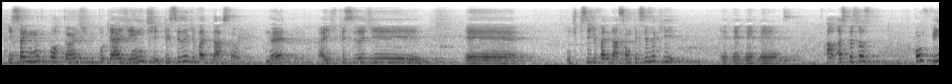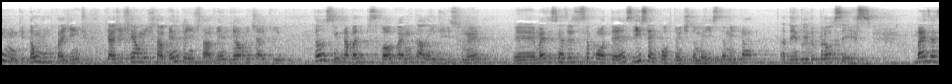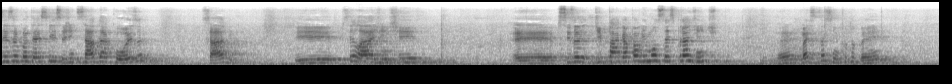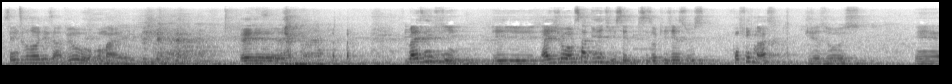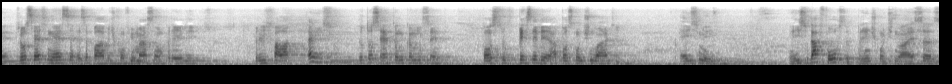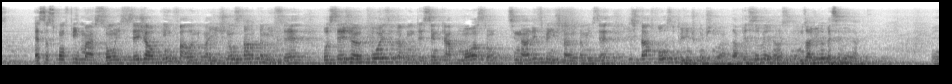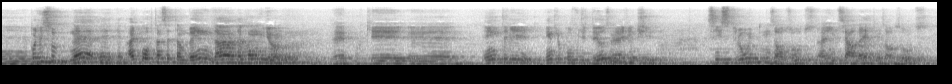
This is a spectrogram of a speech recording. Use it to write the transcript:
Isso é muito importante, porque a gente precisa de validação, né? A gente precisa de. É, a gente precisa de validação, precisa que é, é, é, é as pessoas confirmem que estão junto com a gente, que a gente realmente está vendo o que a gente está vendo, que realmente é aquilo. Então, assim, trabalho psicólogo vai muito além disso, né? É, mas assim, às vezes isso acontece, isso é importante também, isso também está tá dentro do processo. Mas às vezes acontece isso, a gente sabe da coisa, sabe? E sei lá, a gente é, precisa de pagar para alguém mostrar isso pra gente. Né? Mas assim, tudo bem, sem desvalorizar, viu, Romário? É... Mas enfim, e aí João sabia disso, ele precisou que Jesus confirmasse, que Jesus é, trouxesse nessa né, essa palavra de confirmação para ele, ele falar, é isso, eu estou certo, estou no caminho certo, posso perseverar, posso continuar aqui, é isso mesmo. É isso dá força para a gente continuar essas essas confirmações, seja alguém falando com a gente não está no caminho certo, ou seja coisas acontecendo que mostram, sinalizam que a gente está no caminho certo, isso dá força para a gente continuar, dá perseverança, né? nos ajuda a perseverar. É, por isso, né, é, é, a importância também da, da comunhão, né, porque é, entre, entre o povo de Deus, né, a gente se instrui uns aos outros, a gente se alerta uns aos outros,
